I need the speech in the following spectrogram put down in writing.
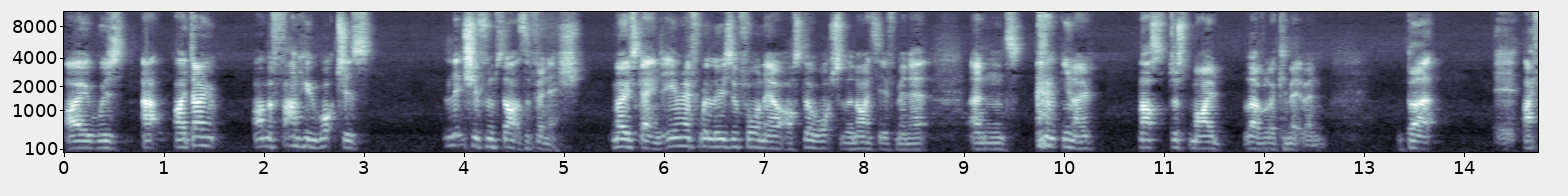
I was at, I don't I'm a fan who watches literally from start to finish most games. Even if we're losing 4 0, I'll still watch to the 90th minute. And, you know, that's just my level of commitment. But it, I,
